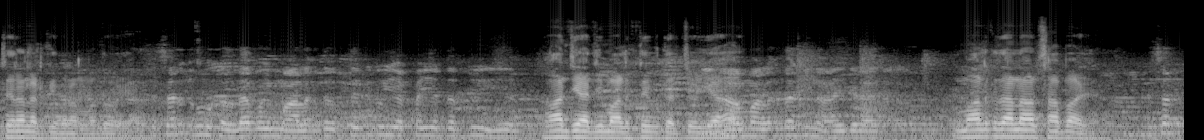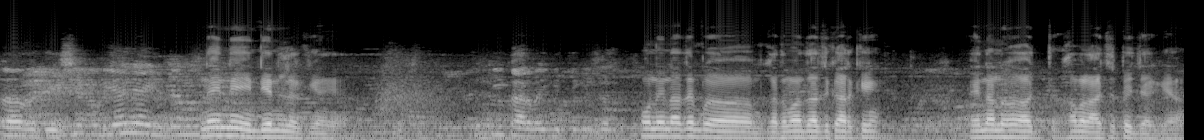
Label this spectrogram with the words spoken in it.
13 ਲੜਕੇ ਬਰਾਮਦ ਹੋਏ ਆ। ਤੇ ਸਰ ਹੋਟਲ ਦਾ ਕੋਈ ਮਾਲਕ ਦੇ ਉੱਤੇ ਵੀ ਕੋਈ ਐਫ ਆਈ ਆਰ ਦਰਜ ਹੋਈ ਹੈ? ਹਾਂਜੀ ਹਾਂਜੀ ਮਾਲਕ ਤੇ ਵੀ ਦਰਜ ਹੋਈ ਆ। ਮਾਲਕ ਦਾ ਕੀ ਨਾਮ ਹੈ ਜਿਹੜਾ? ਮਾਲਕ ਦਾ ਨਾਮ ਸਾਬਾ ਜੀ। ਤੇ ਸਰ ਅ, ਵਿਦੇਸ਼ੀ ਕੁੜੀਆਂ ਜਾਂ ਇੰਡੀਅਨ ਨਹੀਂ ਨਹੀਂ ਇੰਡੀਅਨ ਲੜਕੀਆਂ ਆ ਕੀ ਕਾਰਵਾਈ ਕੀਤੀ ਗਈ ਸਰ? ਹੁਣ ਇਹਨਾਂ ਤੇ ਅ, ਮੁਕੱਦਮਾ ਦਰਜ ਕਰਕੇ ਇਹਨਾਂ ਨੂੰ ਹਵਾਲਾ 'ਚ ਭੇਜਿਆ ਗਿਆ।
